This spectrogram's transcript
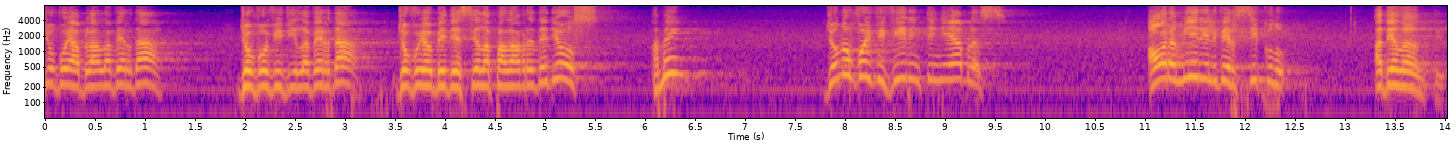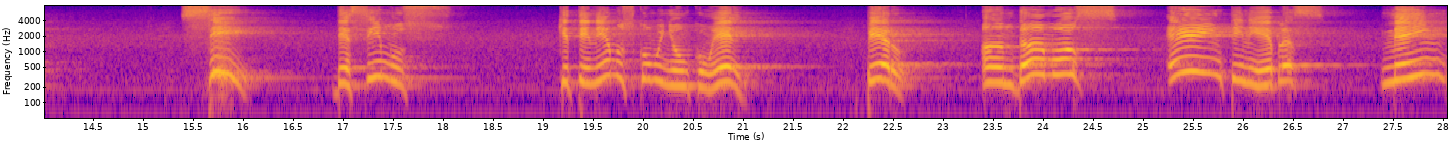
eu vou falar a verdade, eu vou viver a verdade, eu vou obedecer a palavra de Deus. Amém? Eu não vou viver em tinieblas. Agora mire o versículo adelante. Se decimos que temos comunhão com Ele, pero andamos em tinieblas, mentimos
